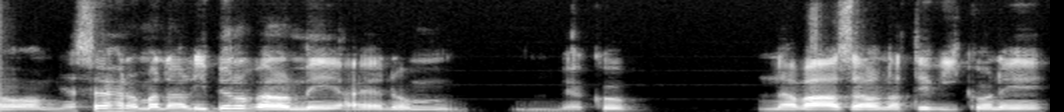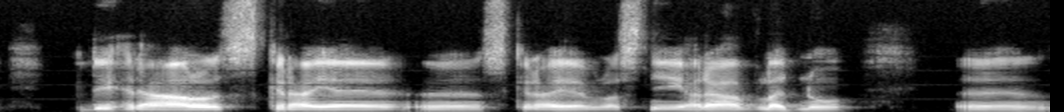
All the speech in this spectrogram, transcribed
No, mně se Hromada líbil velmi a jenom jako navázal na ty výkony kdy hrál z kraje, eh, z kraje vlastně jara v lednu, eh,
